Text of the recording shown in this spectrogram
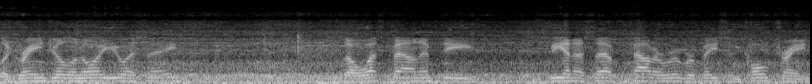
LaGrange, Illinois, USA. The westbound empty BNSF Powder River Basin coal train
